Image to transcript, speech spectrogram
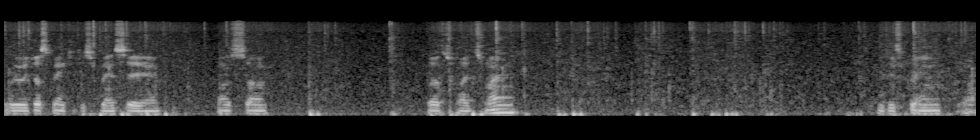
We were just going to display say also dot write line. Displaying. Yeah.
